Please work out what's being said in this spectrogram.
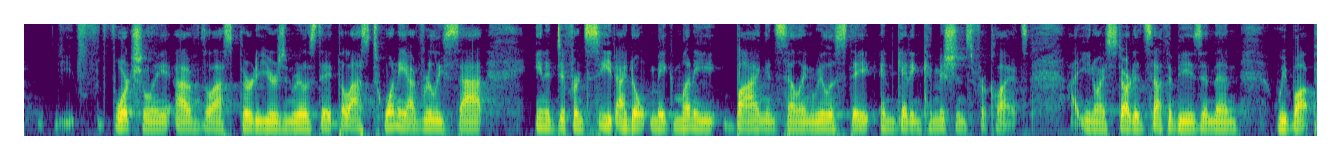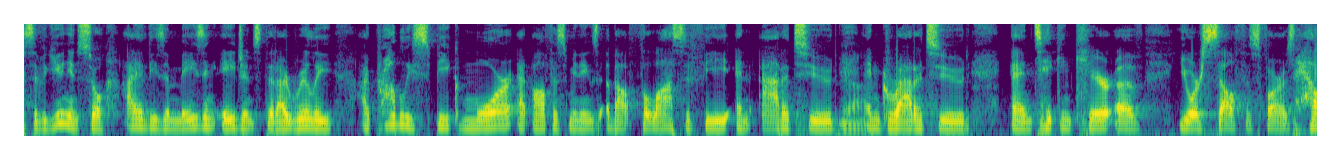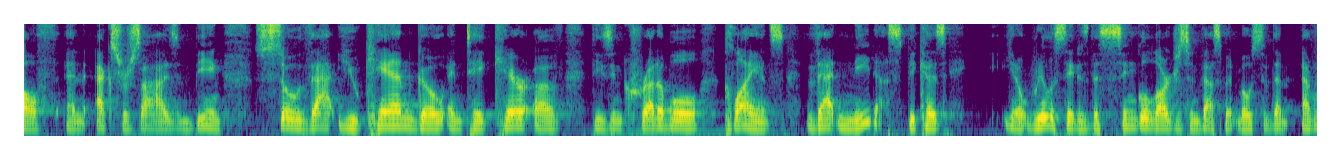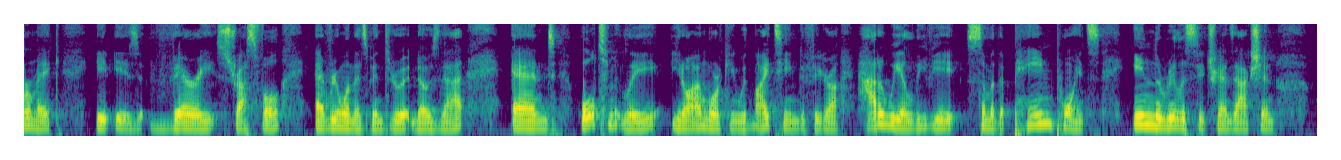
fortunately, out of the last 30 years in real estate, the last 20, I've really sat in a different seat. I don't make money buying and selling real estate and getting commissions for clients. I, you know, I started Sotheby's and then we bought Pacific Union. So I have these amazing agents that I really, I probably speak more at office meetings about philosophy and attitude yeah. and gratitude and taking care of yourself as far as health and exercise and being so that you can go and take care of these incredible clients that need us. Because you know real estate is the single largest investment most of them ever make. It is very stressful. Everyone that's been through it knows that. And ultimately you know i'm working with my team to figure out how do we alleviate some of the pain points in the real estate transaction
